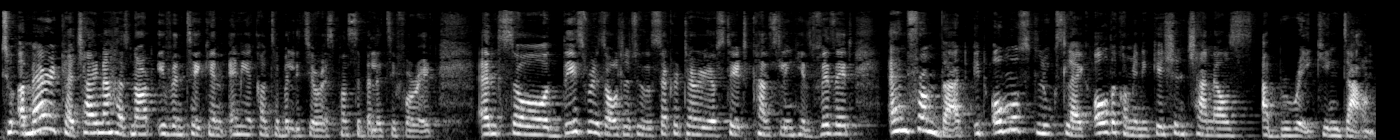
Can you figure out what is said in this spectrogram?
To America, China has not even taken any accountability or responsibility for it. And so this resulted to the Secretary of State canceling his visit. And from that, it almost looks like all the communication channels are breaking down.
